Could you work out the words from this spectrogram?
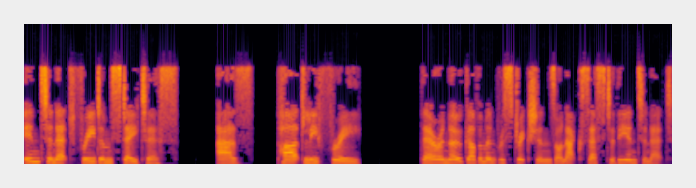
Internet freedom status as partly free. There are no government restrictions on access to the Internet.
